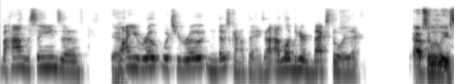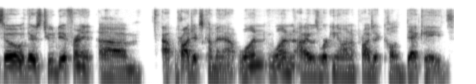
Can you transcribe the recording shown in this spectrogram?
behind the scenes of yeah. why you wrote what you wrote and those kind of things? I, would love to hear the backstory there. Absolutely. So there's two different um, projects coming out. One one I was working on a project called Decades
